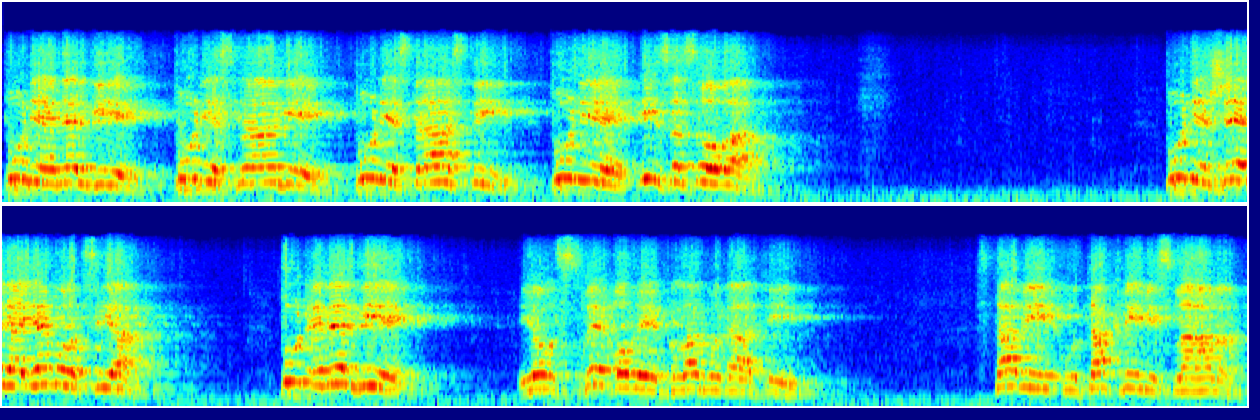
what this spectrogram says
pun je energije, pun je snage, pun je strasti, pun je izazova, pun je želja i emocija, pun energije i on sve ove blagodati stavi u takvim islama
